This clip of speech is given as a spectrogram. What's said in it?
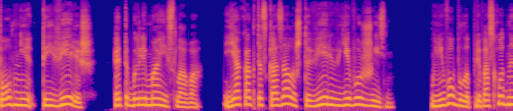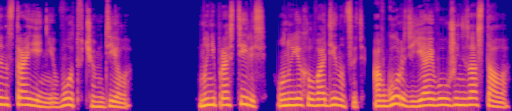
«Помни, ты веришь» — это были мои слова. Я как-то сказала, что верю в его жизнь. У него было превосходное настроение, вот в чем дело. Мы не простились, он уехал в одиннадцать, а в городе я его уже не застала.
